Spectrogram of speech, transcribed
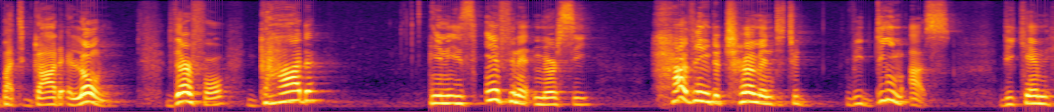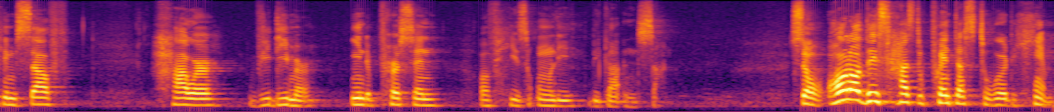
but God alone? Therefore, God, in his infinite mercy, having determined to redeem us, became himself our Redeemer in the person of his only begotten Son. So, all of this has to point us toward him.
